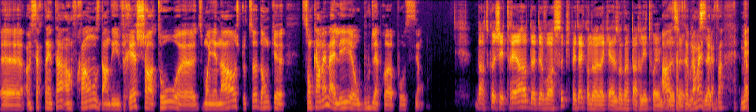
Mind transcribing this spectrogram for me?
euh, un certain temps en France dans des vrais châteaux du Moyen Âge, tout ça. Donc, ils sont quand même allés au bout de la proposition. Ben, en tout cas, j'ai très hâte de, voir ça, puis peut-être qu'on aura l'occasion d'en parler, toi et moi. Ah, ça serait vraiment intéressant. Mais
